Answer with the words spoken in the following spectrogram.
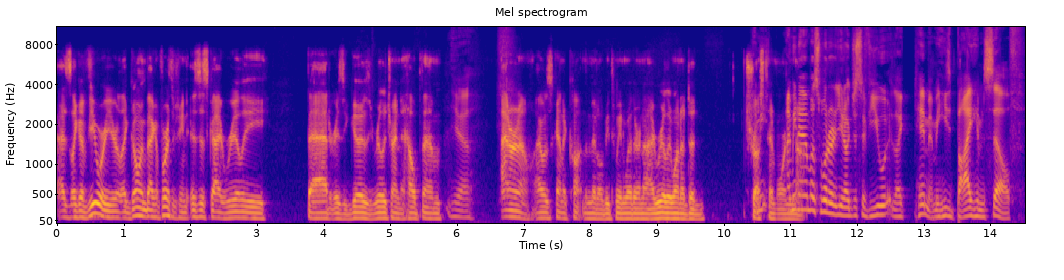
as like a viewer, you're like going back and forth between is this guy really bad or is he good? Is he really trying to help them? Yeah. I don't know. I was kind of caught in the middle between whether or not I really wanted to trust him or not. I mean. I almost wonder, you know, just if you like him. I mean, he's by himself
